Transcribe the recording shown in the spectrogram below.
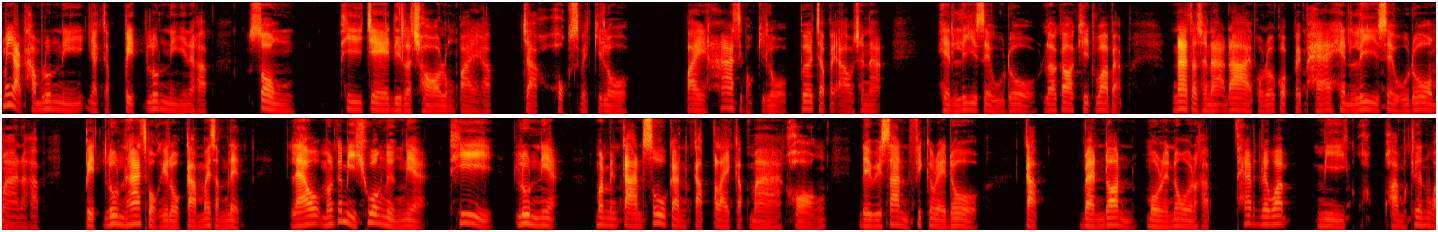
ไม่อยากทำรุ่นนี้ อยากจะปิดรุ่นนี้นะครับ ส่ง TJ ดิลชอลงไปครับ จาก 61 กิโลไป 56 กิโลเพื่อจะไปเอาชนะเฮนรี่เซฮูโดแล้วก็คิดว่าแบบน่าจะชนะได้ ผมปรากฏไปแพ้เฮนรี่เซฮูโดมานะครับ ปิดรุ่น 56 กิโลกรัมไม่สำเร็จ แล้วมันก็มีช่วงหนึ่งเนี่ยที่รุ่นเนี่ย มันเป็นการสู้กันกลับไปกลับมาของเดวิสันฟิกเกเรโดกับแบรนดอนโมเรโนนะครับ แทบเรียกว่ามีความเคลื่อนไหว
